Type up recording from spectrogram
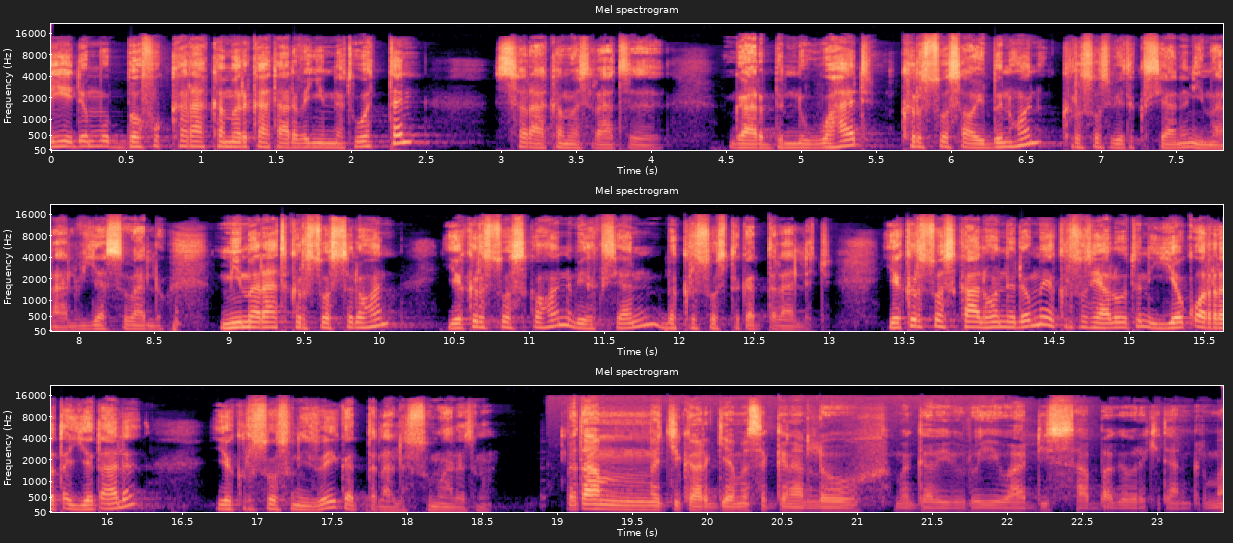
ይሄ ደግሞ በፉከራ ከመርካት አርበኝነት ወጥተን ስራ ከመስራት ጋር ብንዋሃድ ክርስቶሳዊ ብንሆን ክርስቶስ ቤተክርስቲያንን ይመራል ብዬ አስባለሁ። የሚመራት ክርስቶስ ስለሆን የክርስቶስ ከሆን ቤተክርስቲያንን በክርስቶስ ትቀጥላለች። የክርስቶስ ካልሆነ ደግሞ የክርስቶስ ያልሆኑትን እየቆረጠ እየጣለ የክርስቶስን ይዞ ይቀጥላል እሱ ማለት ነው። በጣም እጅግ አድርጌ አመሰግናለሁ መጋቢ ብሉይ ወሐዲስ አባ ገብረ ኪዳን ግርማ።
